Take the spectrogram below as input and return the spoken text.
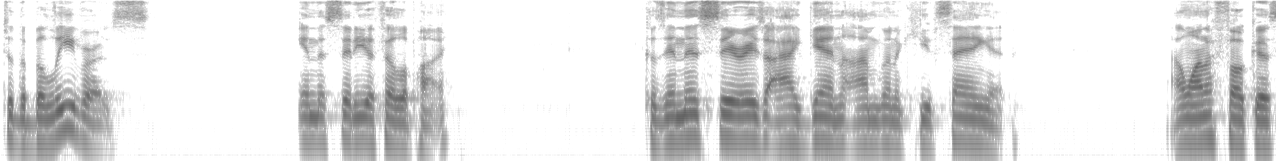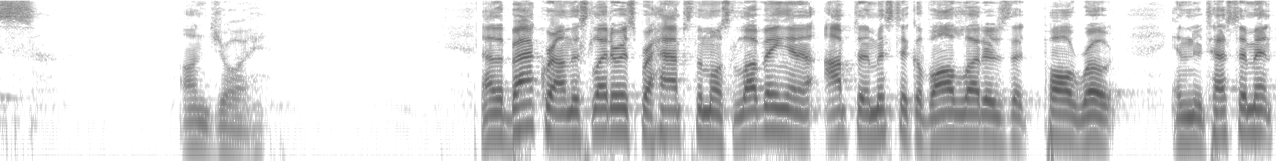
to the believers in the city of Philippi. Because in this series, I, again, I'm going to keep saying it. I want to focus on joy. Now, the background this letter is perhaps the most loving and optimistic of all letters that Paul wrote in the New Testament.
